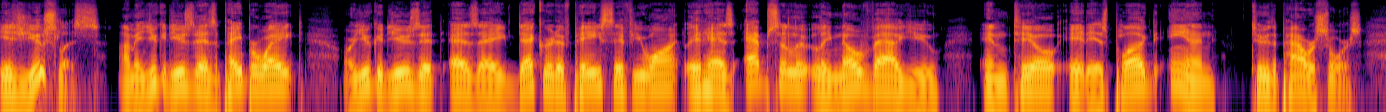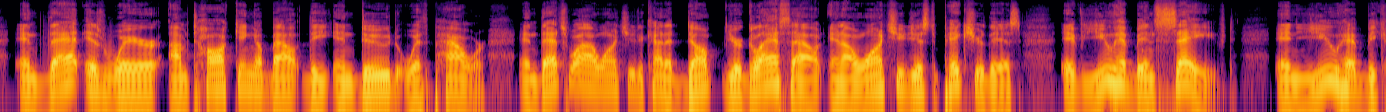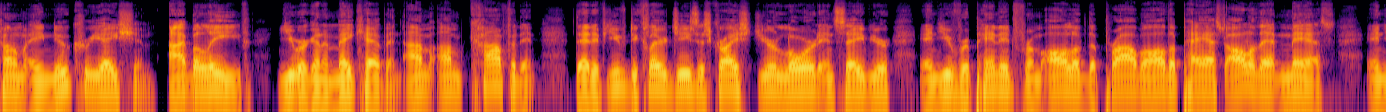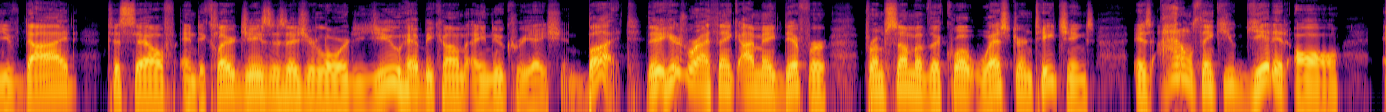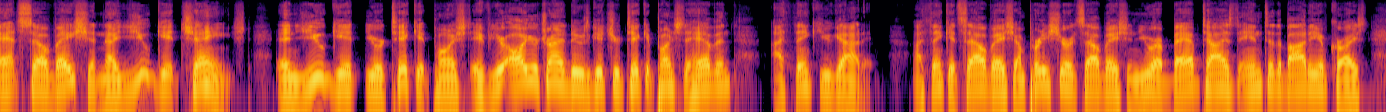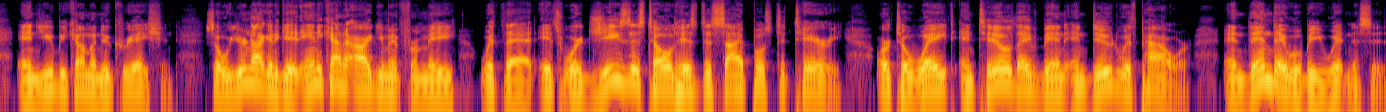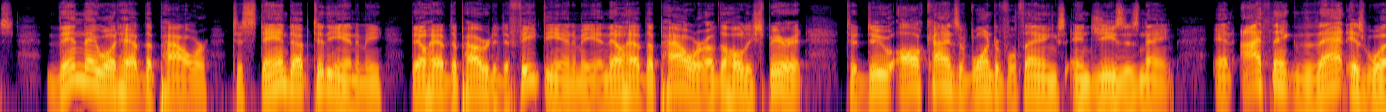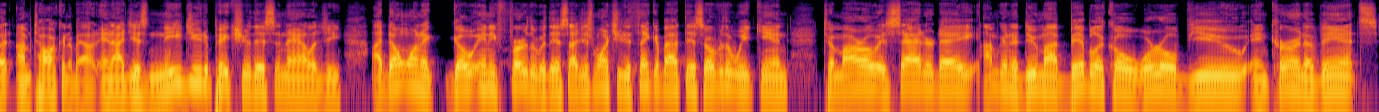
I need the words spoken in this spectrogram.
is useless. I mean, you could use it as a paperweight or you could use it as a decorative piece if you want. It has absolutely no value until it is plugged in to the power source. And that is where I'm talking about the endued with power. And that's why I want you to kind of dump your glass out and I want you just to picture this. If you have been saved and you have become a new creation, I believe you are going to make heaven. I'm I'm confident that if you've declared Jesus Christ your Lord and Savior and you've repented from all of the problem, all the past, all of that mess and you've died to self and declare Jesus as your Lord, you have become a new creation. But here's where I think I may differ from some of the quote Western teachings is I don't think you get it all at salvation. Now you get changed and you get your ticket punched. If you're all you're trying to do is get your ticket punched to heaven, I think you got it. I think it's salvation. I'm pretty sure it's salvation. You are baptized into the body of Christ and you become a new creation. So you're not going to get any kind of argument from me with that. It's where Jesus told his disciples to tarry or to wait until they've been endued with power, and then they will be witnesses. Then they will have the power to stand up to the enemy. They'll have the power to defeat the enemy, and they'll have the power of the Holy Spirit to do all kinds of wonderful things in Jesus' name. And I think that is what I'm talking about. And I just need you to picture this analogy. I don't want to go any further with this. I just want you to think about this over the weekend. Tomorrow is Saturday. I'm going to do my biblical worldview and current events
